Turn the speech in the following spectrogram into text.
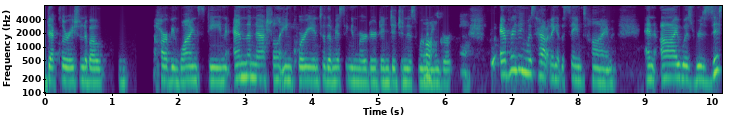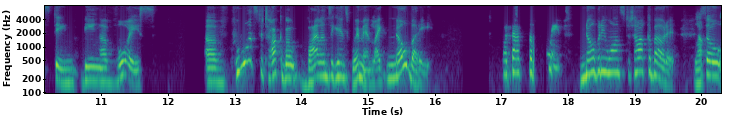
declaration about Harvey Weinstein and the national inquiry into the missing and murdered Indigenous women oh, and girls. Everything was happening at the same time. And I was resisting being a voice of who wants to talk about violence against women? Like nobody. But that's the point. Nobody wants to talk about it. Yep. So,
